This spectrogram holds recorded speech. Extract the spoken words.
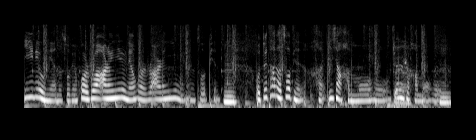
一六年的作品，或者说二零一六年，或者说二零一五年的作品，嗯，我对他们的作品很印象很模糊，真的是很模糊。嗯，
